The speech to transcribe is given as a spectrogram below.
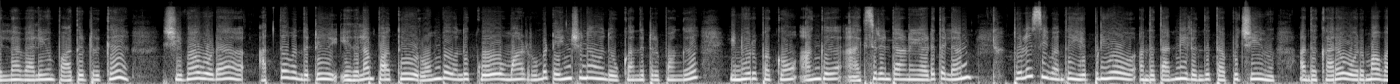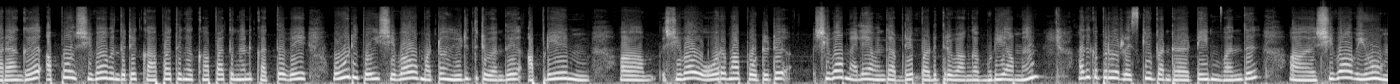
எல்லா வேலையும் பார்த்துட்டு இருக்கேன் சிவாவோட அத்தை வந்துட்டு இதெல்லாம் பார்த்து ரொம்ப வந்து கோவமா ரொம்ப டென்ஷனாக வந்து உட்காந்துட்டு இருப்பாங்க இன்னொரு பக்கம் அங்கே ஆக்சிடென்ட் ஆன இடத்துல துளசி வந்து எப்படியோ அந்த தண்ணியிலேருந்து தப்பிச்சு அந்த கரை ஓரமாக வராங்க. அப்போது சிவா வந்துட்டு காப்பாத்துங்க காப்பாத்துங்கன்னு கத்தவே ஓடி போய் சிவாவை மட்டும் இழுத்துட்டு வந்து அப்படியே ம், சிவாவை ஓரமாக போட்டுட்டு சிவா மேலேயே வந்து அப்படியே படுத்துருவாங்க முடியாமல் அதுக்கப்புறம் ரெஸ்கியூ பண்ணுற டீம் வந்து சிவாவையும்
